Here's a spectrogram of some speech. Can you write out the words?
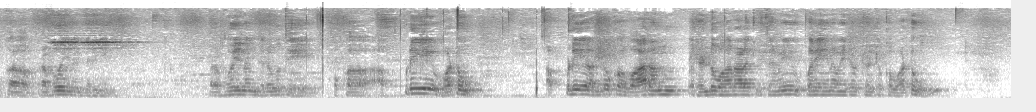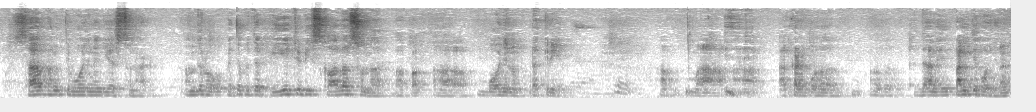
ఒక ప్రభోజనం జరిగింది. ప్రభోజనం జరిగితే ఒక అప్పుడే వటువు అప్పుడే అంటే ఒక వారం రెండు వారాల క్రితమే ఉపనయనమైనటువంటి ఒక వటువు సహపంక్తి భోజనం చేస్తున్నాడు. అందులో పెద్ద పెద్ద పిహెచ్డి స్కాలర్స్ ఉన్నారు ఆ భోజనం ప్రక్రియ. అక్కడ దాని పంక్తి భోజనం.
